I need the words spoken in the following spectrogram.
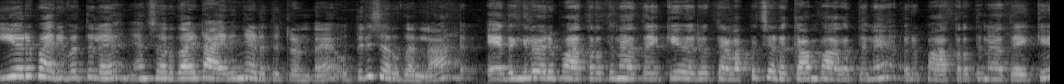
ഈ ഒരു പരുവത്തിൽ ഞാൻ ചെറുതായിട്ട് അരിഞ്ഞെടുത്തിട്ടുണ്ട്. ഒത്തിരി ചെറുതല്ല. ഏതെങ്കിലും ഒരു പാത്രത്തിനകത്തേക്ക് ഒരു തിളപ്പിച്ചെടുക്കാൻ പാകത്തിന് ഒരു പാത്രത്തിനകത്തേക്ക്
